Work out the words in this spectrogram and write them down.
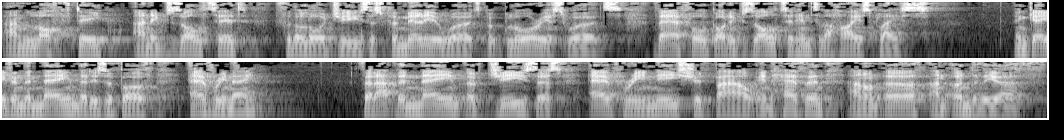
and lofty and exalted for the Lord Jesus. Familiar words, but glorious words. Therefore God exalted him to the highest place and gave him the name that is above every name. That at the name of Jesus, every knee should bow in heaven and on earth and under the earth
